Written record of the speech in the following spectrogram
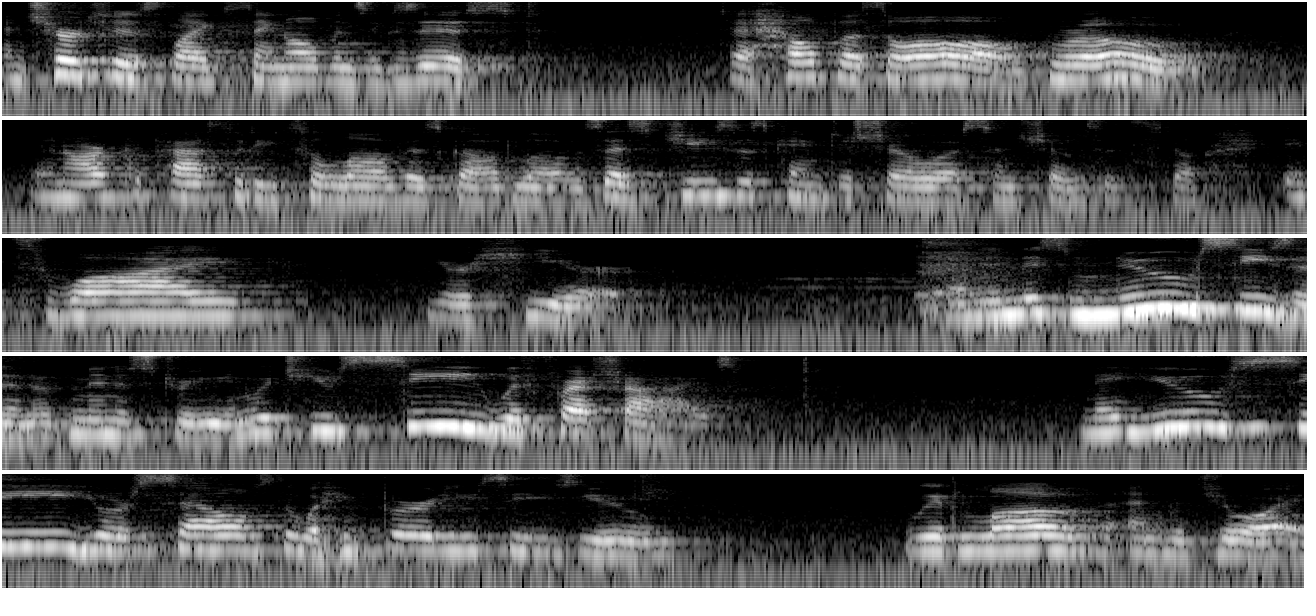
And churches like St. Albans exist to help us all grow in our capacity to love as God loves, as Jesus came to show us and shows it still. It's why you're here. And in this new season of ministry, in which you see with fresh eyes, may you see yourselves the way Bertie sees you, with love and with joy.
